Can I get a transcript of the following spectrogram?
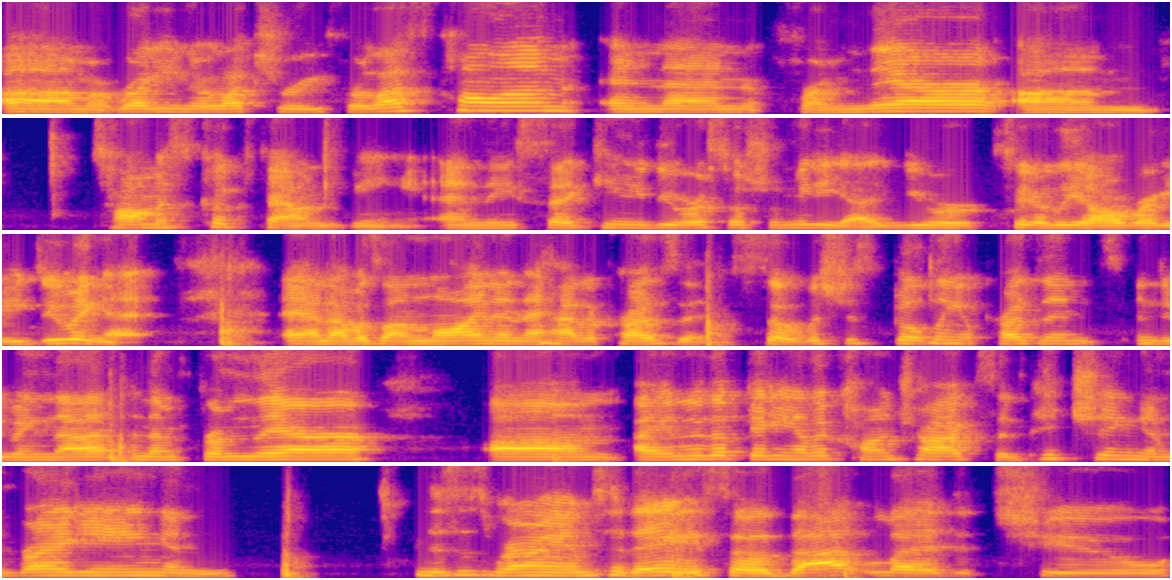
um, writing their luxury for less column, and then from there, um, Thomas Cook found me and they said, Can you do our social media? You were clearly already doing it. And I was online and I had a presence. So it was just building a presence and doing that. And then from there, um, I ended up getting other contracts and pitching and writing. And this is where I am today. So that led to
